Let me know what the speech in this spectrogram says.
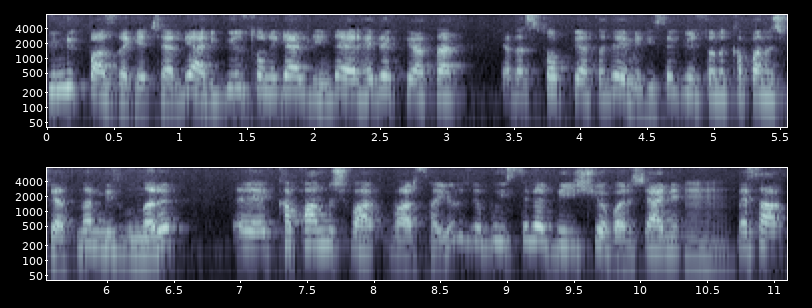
günlük bazda geçerli. Yani gün sonu geldiğinde eğer hedef fiyata ya da stop fiyata değmediyse gün sonu kapanış fiyatından biz bunları e, kapanmış var, varsayıyoruz ve bu listeler değişiyor Barış. Yani hmm. mesela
